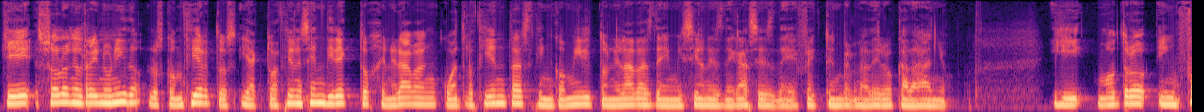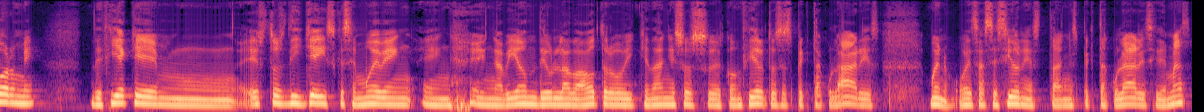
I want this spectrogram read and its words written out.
que solo en el Reino Unido los conciertos y actuaciones en directo generaban 405.000 toneladas de emisiones de gases de efecto invernadero cada año. Y otro informe decía que mm, estos DJs que se mueven en, en, avión de un lado a otro y que dan esos eh, conciertos espectaculares, bueno, o esas sesiones tan espectaculares y demás,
